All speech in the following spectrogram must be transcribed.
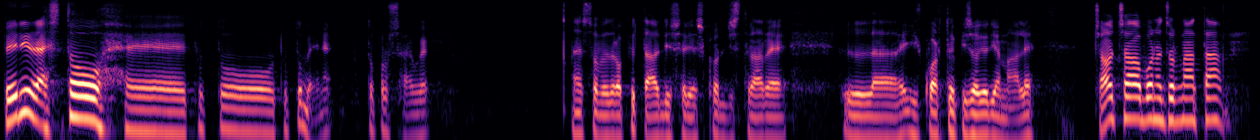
Per il resto è tutto, tutto bene, tutto prosegue. Adesso vedrò più tardi se riesco a registrare il, il quarto episodio di Amale. Ciao ciao, buona giornata!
